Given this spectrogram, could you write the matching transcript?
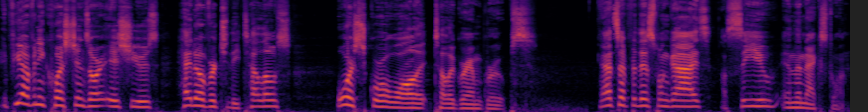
If you have any questions or issues, head over to the Telos or SQRL Wallet Telegram groups. That's it for this one, guys. I'll see you in the next one.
